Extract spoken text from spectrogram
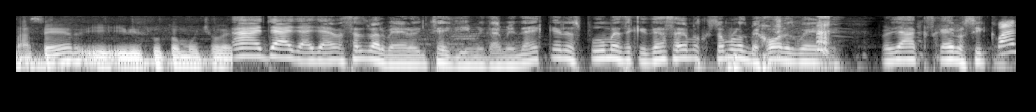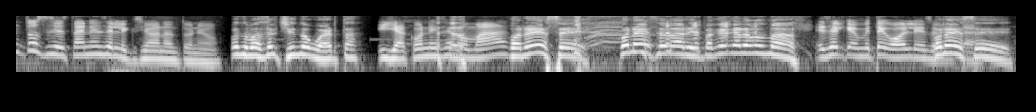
hacer y, y, disfruto mucho de Ah, ya, ya, ya, no seas barbero, hincha Jimmy también. Hay que los Pumas, de que ya sabemos que somos los mejores, güey. Pero ya, cae el hocico. ¿Cuántos están en selección, Antonio? ¿Cuándo más el chino Huerta? Y ya con ese nomás. Con ese, con ese, Dari, ¿para qué queremos más? Es el que mete goles. Con ahorita. ese.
